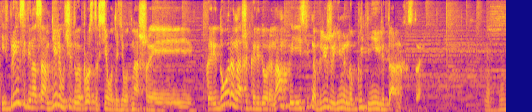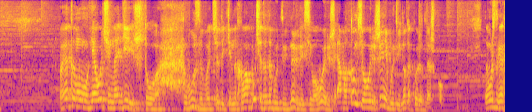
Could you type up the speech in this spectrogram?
И, в принципе, на самом деле, учитывая просто все вот эти вот наши коридоры, наши коридоры, нам действительно ближе именно путь неэлитарных историй. Угу. Поэтому я очень надеюсь, что вузы вот все-таки нахлобучат, это будет видно или силовое решение. А потом силовое решение будет видно такое же для школ. Потому что, как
